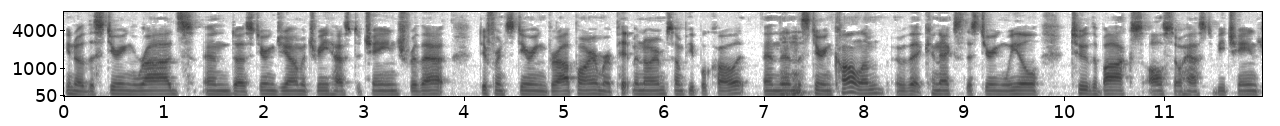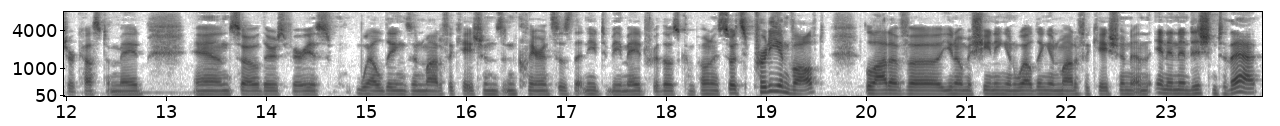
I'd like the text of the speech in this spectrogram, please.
you know the steering rods and uh, steering geometry has to change for that different steering drop arm or pitman arm some people call it and then mm-hmm. the steering column that connects the steering wheel to the box also has to be changed or custom made and so there's various weldings and modifications and clearances that need to be made for those components. So it's pretty involved. A lot of uh, you know machining and welding and modification, and, and, in addition to that,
